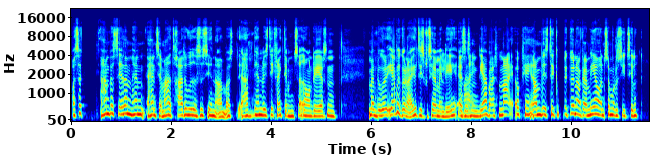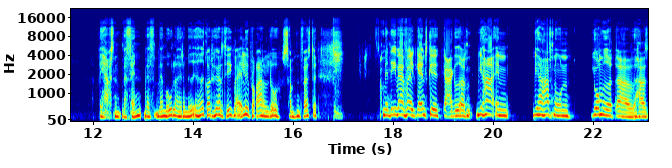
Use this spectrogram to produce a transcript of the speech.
Og så ham, der sætter den, han, han ser meget træt ud, og så siger han, at han, vidste ikke rigtigt, om den sad ordentligt. Jeg, sådan, man begynder, jeg begynder ikke at diskutere med en læge. Altså Nej. sådan, jeg er bare sådan, nej, okay, jamen, hvis det begynder at gøre mere ondt, så må du sige til. Og jeg var sådan, hvad fanden, hvad, hvad måler jeg der med? Jeg havde godt hørt, at det ikke var alle epiduraler, der lå som den første. Men det er i hvert fald ganske gakket. Og vi har, en, vi har haft nogle jordmøder, der har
